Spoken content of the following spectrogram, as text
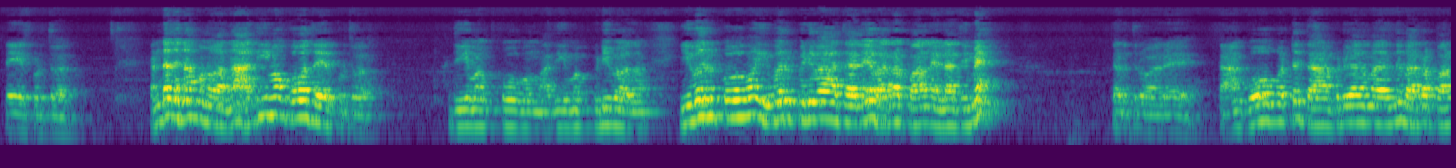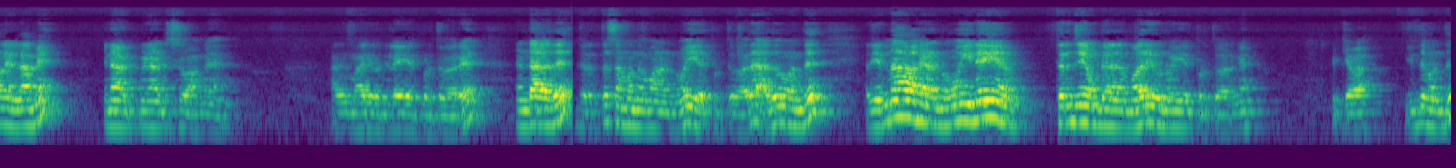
இதை ஏற்படுத்துவார். ரெண்டாவது என்ன பண்ணுவார்னா அதிகமா கோபத்தை ஏற்படுத்துவார். அதிகமா கோபம் அதிகமா பிடிவாதம். இவர் கோபம் இவர் பிடிவாதத்தாலே வர்ற பாலனை எல்லாத்தையுமே தடுத்துருவாரு. தான் கோவப்பட்டு தான் பிடிவாதமாக இருந்து வர்ற பாலனை எல்லாமே வினா வினாடிச்சிருவாங்க அது மாதிரி ஒரு நிலையை ஏற்படுத்துவாரு. ரெண்டாவது ரத்த சம்பந்தமான நோய் ஏற்படுத்துவாரு. அதுவும் வந்து அது என்ன வகையான நோயினே தெரிஞ்சுக்க முடியாத மாதிரி ஒரு நோய் ஏற்படுத்துவாருங்க. ஓகேவா? இது வந்து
